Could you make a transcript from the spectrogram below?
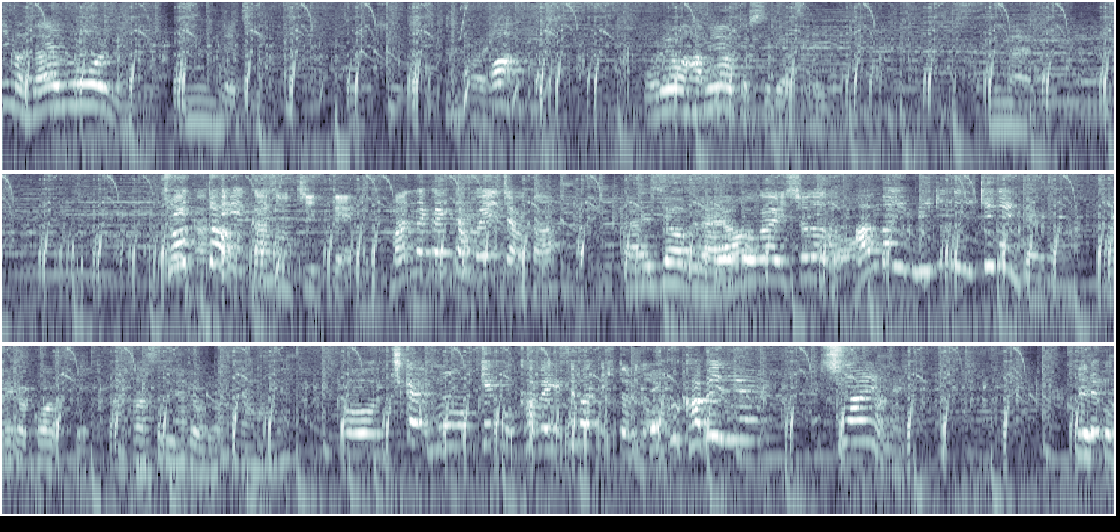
今だいぶ多いのに、うん。家賃。はいあ俺をはめようとしてるやつがいる。危ないちょっと！ええかそっち行って。真ん中行った方がええちゃうか？大丈夫だ方向よが一緒だぞ。あんまり右に行けないんだよ。なあれが怖くて。カーソル移動がお近い。もう結構壁迫ってきとるぞ。えこれ壁にしないよね。えでも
